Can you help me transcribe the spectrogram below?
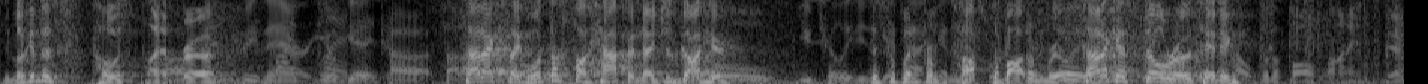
Second You're pistol good. split. Look at this post plant, bro. entry there. You'll get Saadhak's like, what the fuck happened? I just got here. no utility to Discipline from top to bottom, really. Saadhak is still rotating. Out with a fault line. Yeah.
